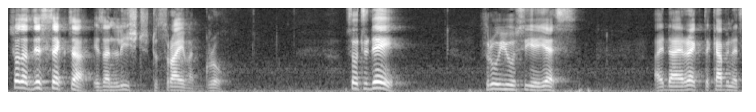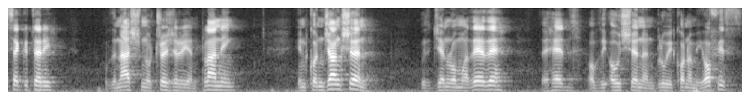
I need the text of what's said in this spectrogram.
so that this sector is unleashed to thrive and grow. So today, through UCAS, I direct the Cabinet Secretary of the National Treasury and Planning, in conjunction with General Mwathethe, the head of the Ocean and Blue Economy Office,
